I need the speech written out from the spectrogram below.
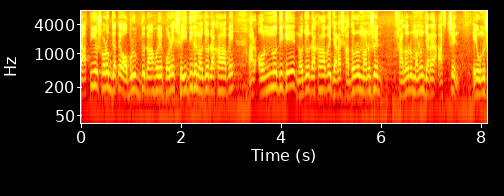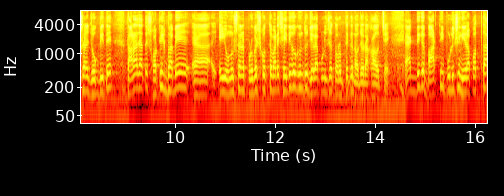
জাতীয় সড়ক যাতে অবরুদ্ধ না হয়ে পড়ে, সেই দিকে নজর রাখা হবে। আর অন্যদিকে নজর রাখা হবে যারা সাধারণ মানুষের, সাধারণ মানুষ যারা আসছেন এই অনুষ্ঠানে যোগ দিতে, তারা যাতে সঠিকভাবে এই অনুষ্ঠানে প্রবেশ করতে পারে। সেই দিকেও কিন্তু জেলা পুলিশের তরফ থেকে নজর রাখা হচ্ছে। একদিকে বাড়তি পুলিশি নিরাপত্তা,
